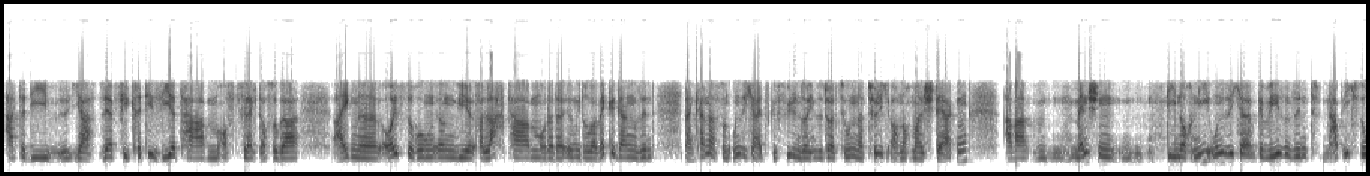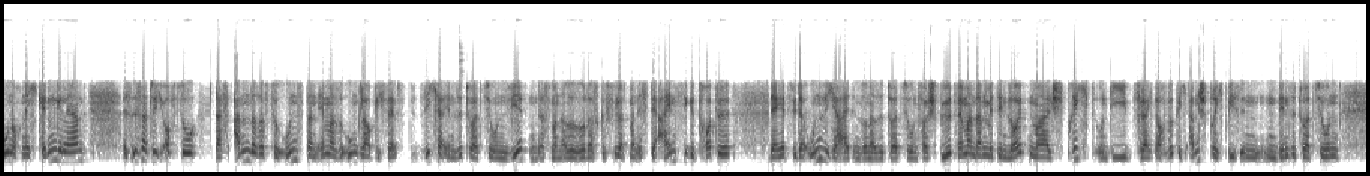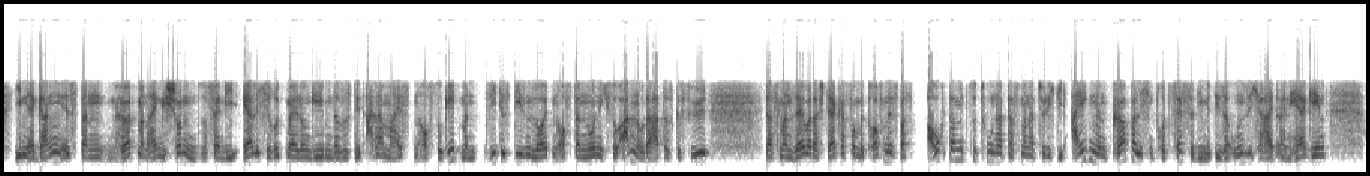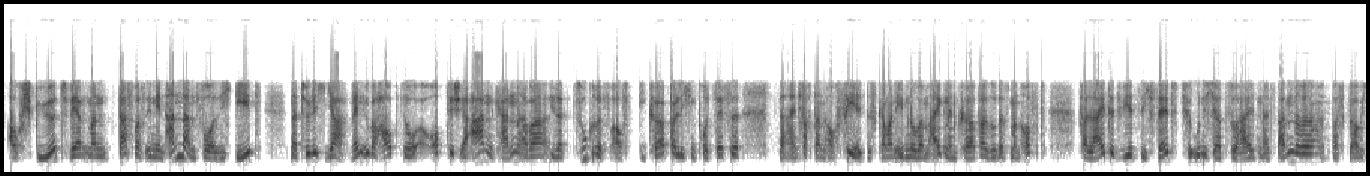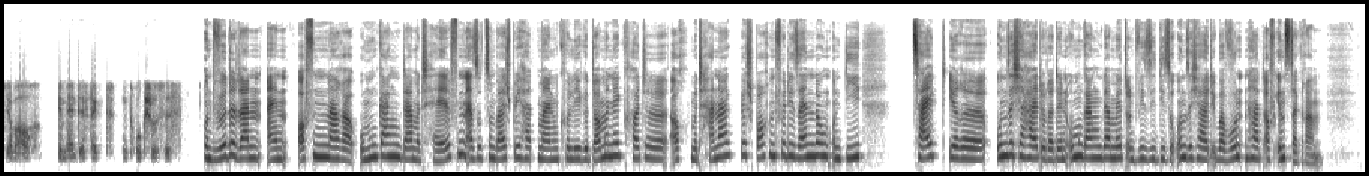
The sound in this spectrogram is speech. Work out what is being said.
hatte, die äh, ja sehr viel kritisiert haben, oft vielleicht auch sogar eigene Äußerungen irgendwie verlacht haben oder da irgendwie drüber weggegangen sind, dann kann das so ein Unsicherheitsgefühl in solchen Situationen natürlich auch nochmal stärken. Aber Menschen, die noch nie unsicher gewesen sind, habe ich so noch nicht kennengelernt. Es ist natürlich oft so, dass andere für uns dann immer so unglaublich selbstsicher in Situationen wirken, dass man also so das Gefühl hat, man ist der einzige Trottel, der jetzt wieder Unsicherheit in so einer Situation verspürt. Wenn man dann mit den Leuten mal spricht und die vielleicht auch wirklich anspricht, wie es in, in den Situationen ihnen ergangen ist, dann hört man eigentlich schon, sofern die ehrliche Rückmeldung geben, dass es den allermeisten auch so geht. Man sieht es diesen Leuten oft dann nur nicht so an oder hat das Gefühl, dass man selber da stärker von betroffen ist, was auch damit zu tun hat, dass man natürlich die eigenen körperlichen Prozesse, die mit dieser Unsicherheit einhergehen, auch spürt, während man das, was in den anderen vor sich geht, natürlich, ja, wenn überhaupt so optisch erahnen kann, aber dieser Zugriff auf die körperlichen Prozesse da einfach dann auch fehlt. Das kann man eben nur beim eigenen Körper, so dass man oft verleitet wird, sich selbst für unsicher zu halten als andere, was glaube ich aber auch im Endeffekt ein Trugschluss ist. Und würde dann ein offenerer Umgang damit helfen? Also zum Beispiel hat mein Kollege Dominik heute auch mit Hannah gesprochen für die Sendung und die zeigt ihre Unsicherheit oder den Umgang damit und wie sie diese Unsicherheit überwunden hat auf Instagram.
